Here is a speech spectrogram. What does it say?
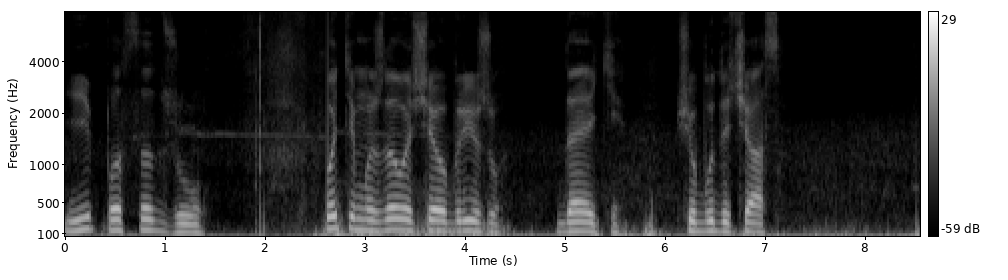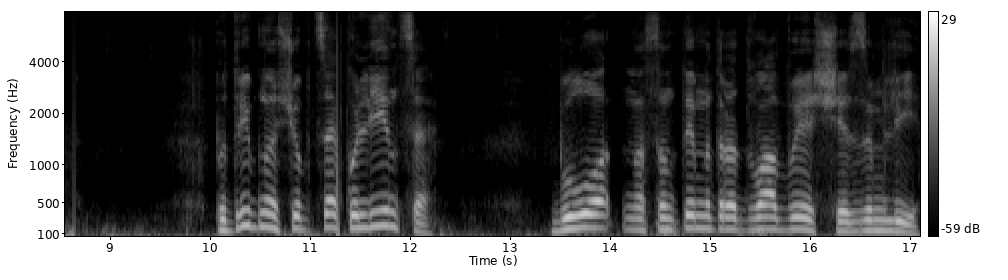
І посаджу. Потім, можливо, ще обріжу деякі, що буде час. Потрібно, щоб це колінце було на сантиметра два вище землі.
